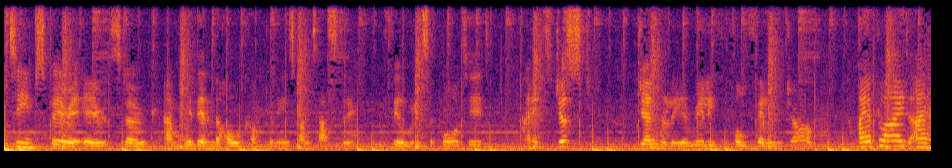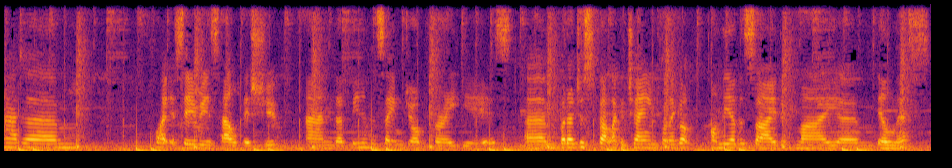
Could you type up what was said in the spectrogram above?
team spirit here at Stoke and within the whole company is fantastic. We feel really supported and it's just generally a really fulfilling job. I applied, I had um, quite a serious health issue and I've been in the same job for eight years um, but I just felt like a change when I got on the other side of my um, illness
